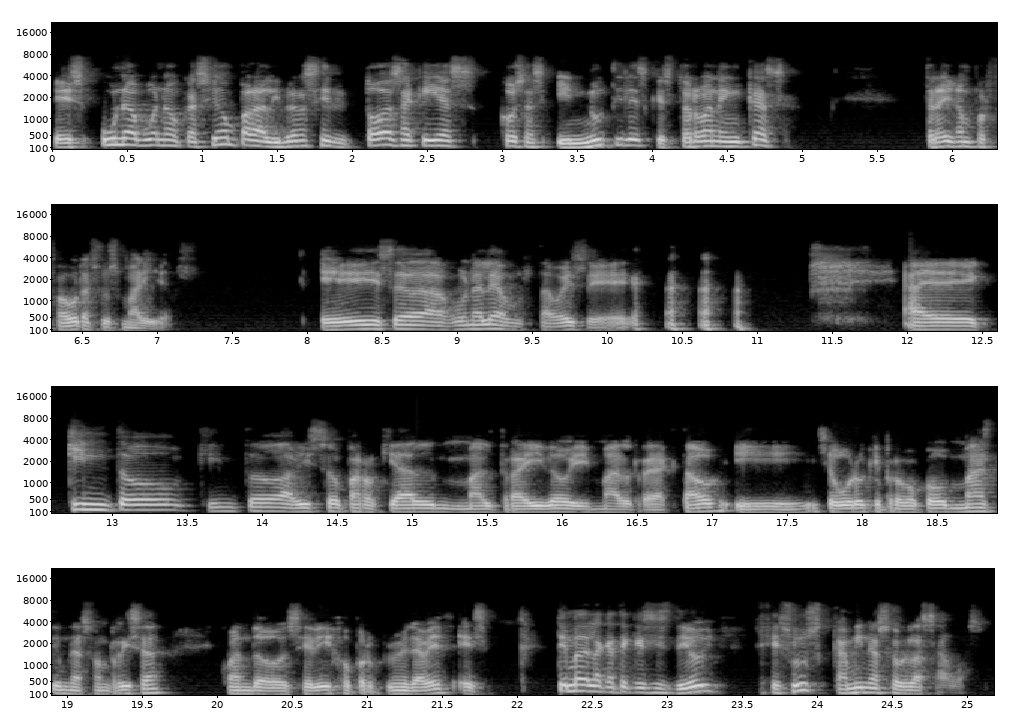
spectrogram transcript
Es una buena ocasión para librarse de todas aquellas cosas inútiles que estorban en casa. Traigan por favor a sus maridos. Eso a alguna le ha gustado ese. ¿eh? Eh, quinto, quinto aviso parroquial mal traído y mal redactado y seguro que provocó más de una sonrisa cuando se dijo por primera vez es tema de la catequesis de hoy, Jesús camina sobre las aguas.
